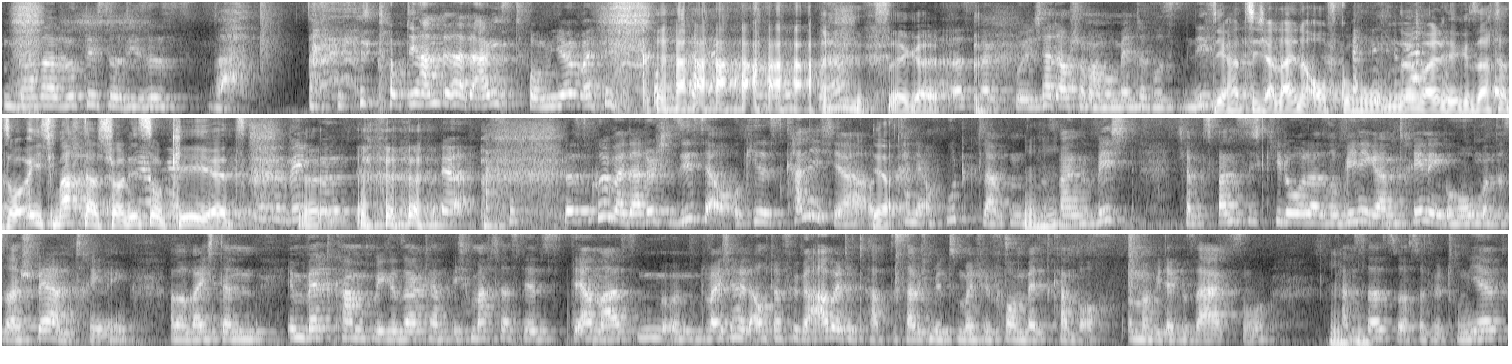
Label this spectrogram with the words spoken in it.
Und da war wirklich so dieses, boah, ich glaube, die Handel hat Angst vor mir, weil ich Sehr geil. das war cool. Ich hatte auch schon mal Momente, wo es nicht Die hat sich alleine aufgehoben, ne? weil die gesagt hat, so, ich mach das schon, ist okay jetzt. ja. Das ist cool, weil dadurch siehst du ja auch, okay, das kann ich ja. Und Ja. das kann ja auch gut klappen. Das war ein Gewicht. Ich habe 20 Kilo oder so weniger im Training gehoben und das war schwer im Training. Aber weil ich dann im Wettkampf mir gesagt habe, ich mache das jetzt dermaßen und weil ich halt auch dafür gearbeitet habe, das habe ich mir zum Beispiel vor dem Wettkampf auch immer wieder gesagt. So, kannst das, du hast dafür trainiert.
